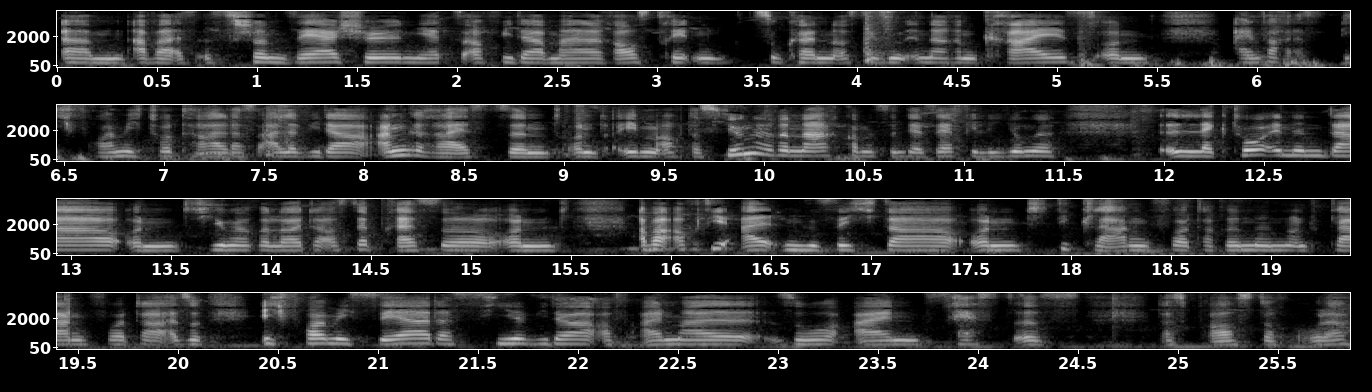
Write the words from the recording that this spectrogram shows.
Ähm, aber es ist schon sehr schön, jetzt auch wieder mal raustreten zu können aus diesem inneren Kreis. Und einfach, ich freue mich total, dass alle wieder angereist sind und eben auch das Jüngere nachkommen. Es sind ja sehr viele junge LektorInnen da und jüngere Leute aus der Presse und aber auch die alten Gesichter und die Klagenfurterinnen und Klagenfurter. Also ich freue mich sehr, dass hier wieder auf einmal so ein Fest ist. Das brauchst doch, oder?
